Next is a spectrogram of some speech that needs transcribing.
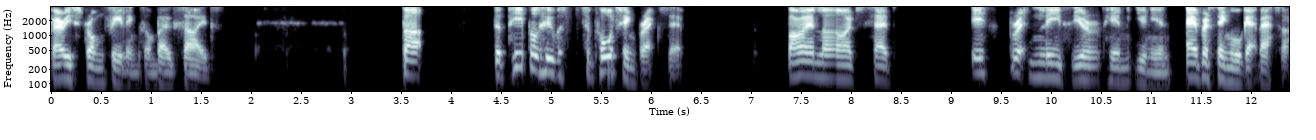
very strong feelings on both sides. But the people who were supporting Brexit, by and large said, if Britain leaves the European Union, everything will get better.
